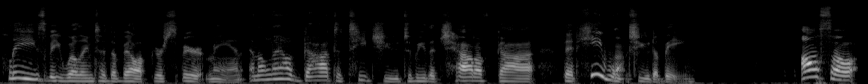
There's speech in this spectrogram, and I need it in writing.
Please be willing to develop your spirit man and allow God to teach you to be the child of God that He wants you to be. Also,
